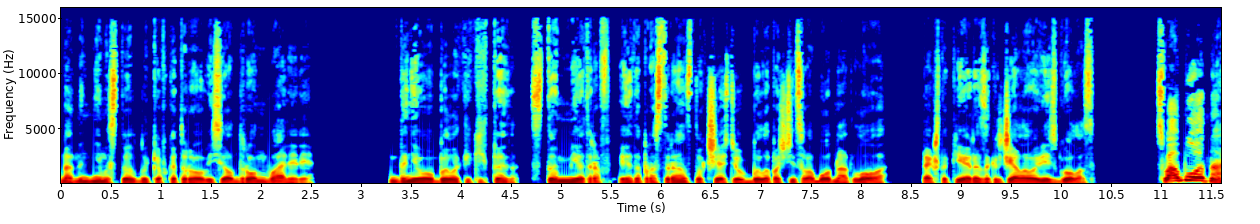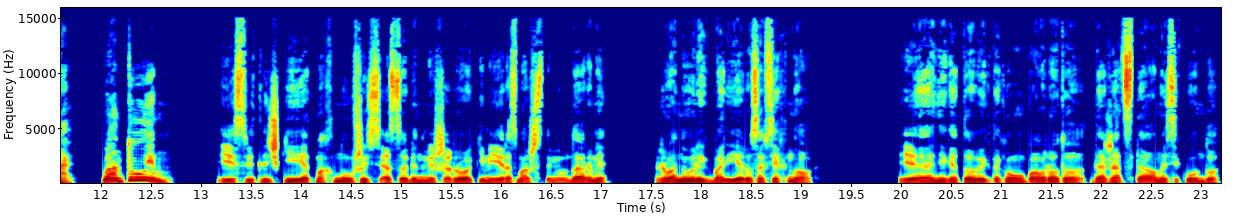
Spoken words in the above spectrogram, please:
над одним из столбиков которого висел дрон Валери. До него было каких-то сто метров, и это пространство, к счастью, было почти свободно от Лоа, так что Кера закричала во весь голос. «Свободно! Вантуем!» И светлячки, отмахнувшись особенными широкими и размашистыми ударами, рванули к барьеру со всех ног. Я, не готовый к такому повороту, даже отстал на секунду,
